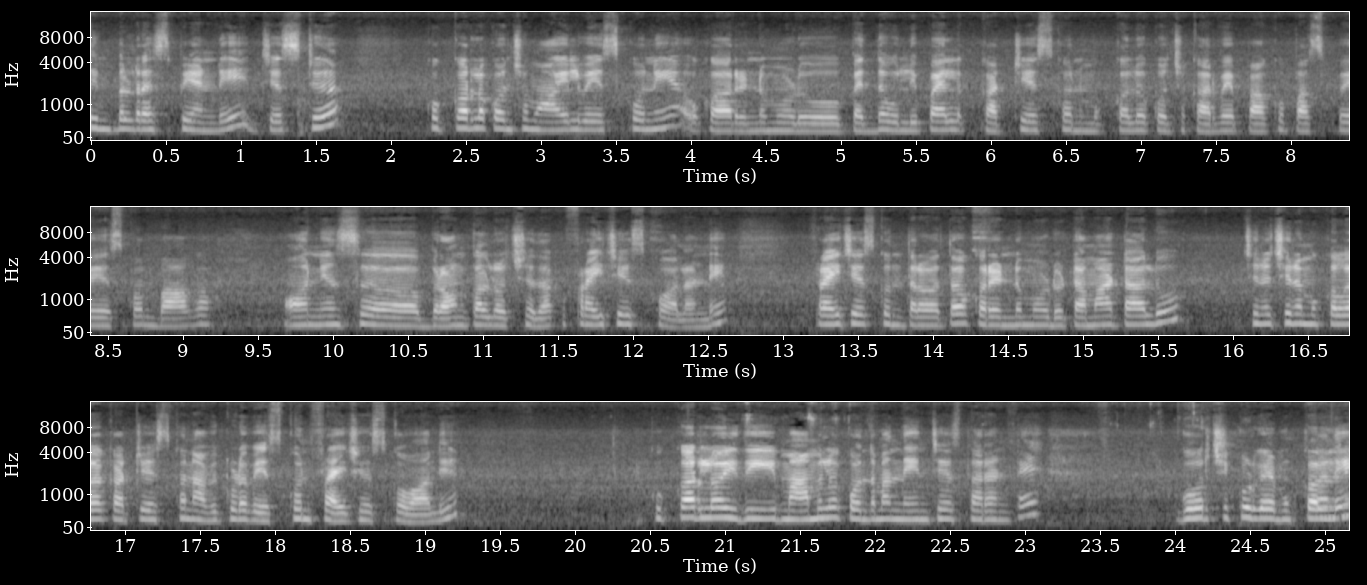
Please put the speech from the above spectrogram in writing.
సింపుల్ రెసిపీ అండి. జస్ట్ కుక్కర్లో కొంచెం ఆయిల్ వేసుకొని ఒక రెండు మూడు పెద్ద ఉల్లిపాయలు కట్ చేసుకొని ముక్కలు కొంచెం కరివేపాకు పసుపు వేసుకొని బాగా ఆనియన్స్ బ్రౌన్ కలర్ వచ్చేదాకా ఫ్రై చేసుకోవాలండి. ఫ్రై చేసుకున్న తర్వాత ఒక రెండు మూడు టమాటాలు చిన్న చిన్న ముక్కలుగా కట్ చేసుకొని అవి కూడా వేసుకొని ఫ్రై చేసుకోవాలి. కుక్కర్లో ఇది మామూలుగా కొంతమంది ఏం చేస్తారంటే గోరుచిక్కుడుగా ముక్కల్ని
